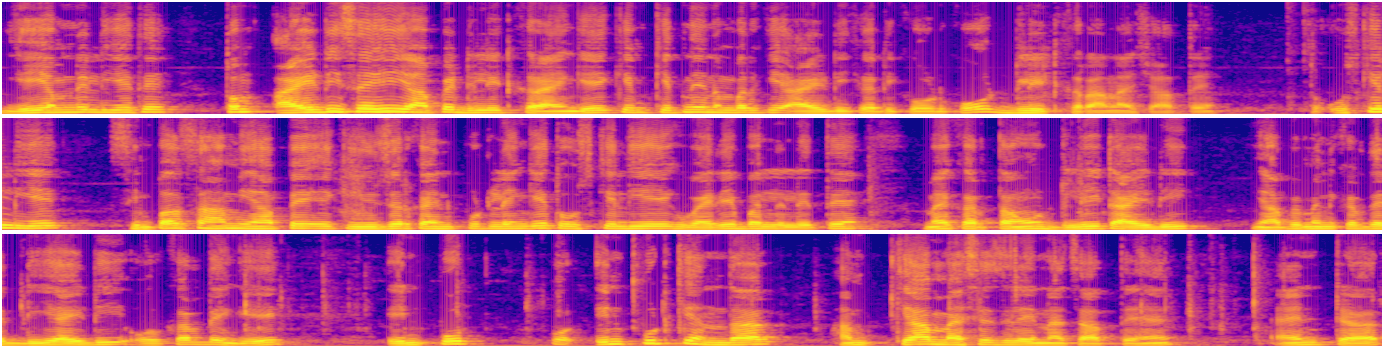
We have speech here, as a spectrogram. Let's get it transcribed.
यही हमने लिए थे। तो हम आईडी से ही यहाँ पे डिलीट कराएँगे कि हम कितने नंबर की आईडी का रिकॉर्ड को डिलीट कराना चाहते हैं। तो उसके लिए सिंपल सा हम यहाँ पे एक यूज़र का इनपुट लेंगे तो उसके लिए एक वेरिएबल ले लेते हैं। मैं करता हूँ डिलीट आईडी। यहाँ मैंने कर दिया डी आई डी और कर देंगे इनपुट। और इनपुट के अंदर हम क्या मैसेज लेना चाहते हैं? एंटर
